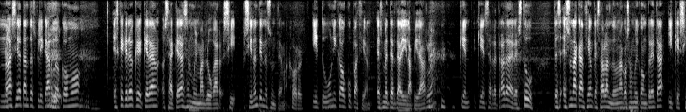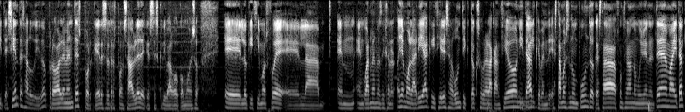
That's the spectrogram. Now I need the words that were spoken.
no ha sido tanto explicarlo como... Es que creo que queda, o sea, quedas en muy mal lugar. Si, si no entiendes un tema Correcto. y tu única ocupación es meterte a dilapidarlo, quien, quien se retrata eres tú. Entonces, es una canción que está hablando de una cosa muy concreta y que si te sientes aludido, probablemente es porque eres el responsable de que se escriba algo como eso. Eh, lo que hicimos fue, eh, la, en, en Warner nos dijeron, oye, molaría que hicierais algún TikTok sobre la canción y tal, que estamos en un punto que está funcionando muy bien el tema y tal.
